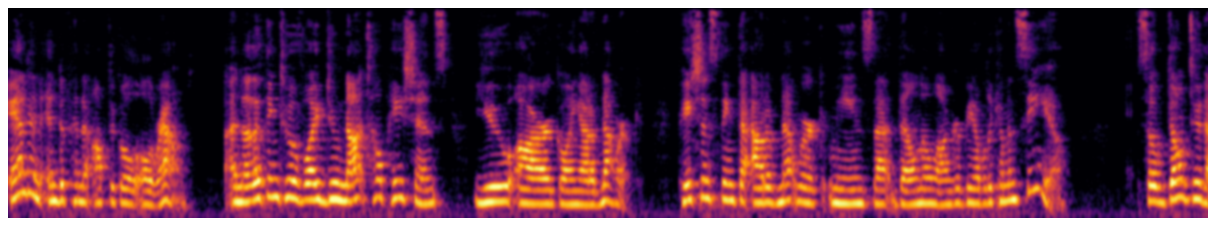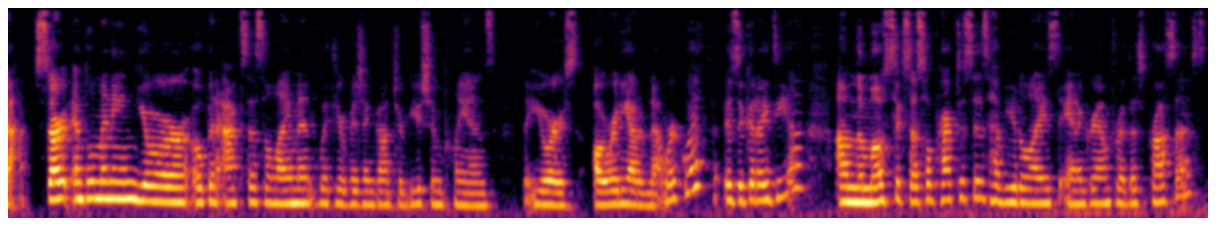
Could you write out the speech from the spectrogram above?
and an independent optical all around. Another thing to avoid, do not tell patients you are going out of network. Patients think that out of network means that they'll no longer be able to come and see you. So don't do that. Start implementing your open access alignment with your vision contribution plans that you are already out of network with is a good idea. Um, the most successful practices have utilized Anagram for this process.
